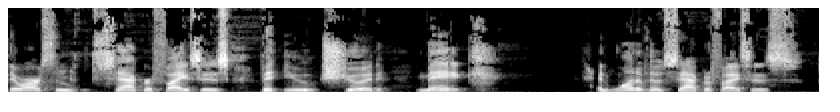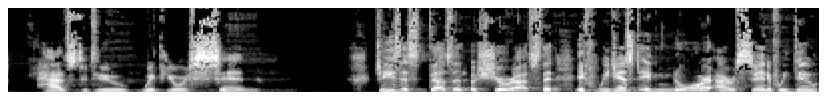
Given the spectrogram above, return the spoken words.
There are some sacrifices that you should make. And one of those sacrifices has to do with your sin. Jesus doesn't assure us that if we just ignore our sin, if we do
